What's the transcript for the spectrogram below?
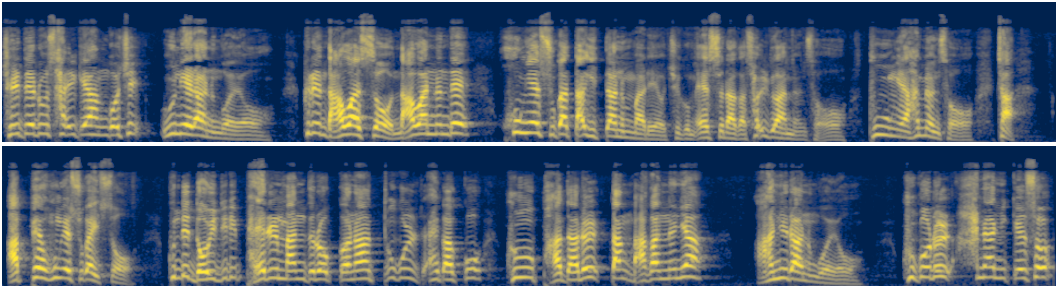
제대로 살게 한 것이 은혜라는 거예요. 그래 나왔어. 나왔는데 홍해수가 딱 있다는 말이에요. 지금 에스라가 설교하면서 부흥회 하면서 자 앞에 홍해수가 있어. 근데 너희들이 배를 만들었거나 뚝을 해갖고 그 바다를 딱 막았느냐? 아니라는 거예요. 그거를 하나님께서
